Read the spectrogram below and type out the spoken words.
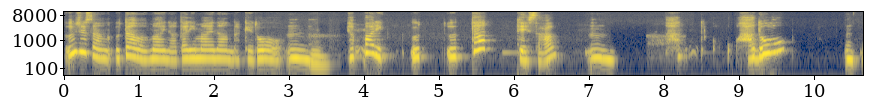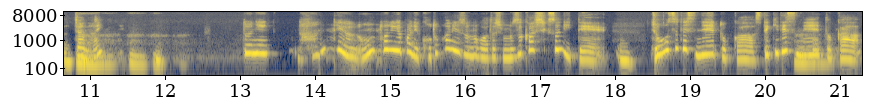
宇治さん歌は上手いの当たり前なんだけどうん。やっぱりう歌ってさうんは波動？うん。うんじゃない、本当になんていう本当にやっぱり言葉にするのが私難しすぎて、うん。上手ですねとか素敵ですねうんとか、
